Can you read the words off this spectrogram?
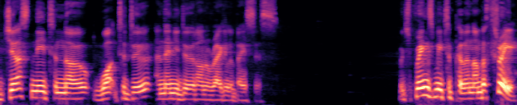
just need to know what to do, and then you do it on a regular basis. Which brings me to pillar number three,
